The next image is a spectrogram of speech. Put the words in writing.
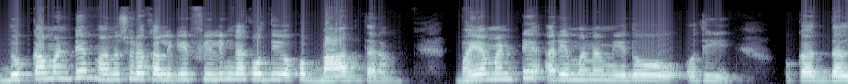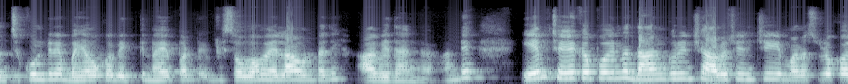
దుఃఖం అంటే మనసులో కలిగే ఫీలింగ్ కొద్ది ఒక బాధతరం. భయం అంటే అరే మనం ఏదో అది ఒక దలుచుకుంటేనే భయం ఒక వ్యక్తి భయపడే స్వభావం ఎలా ఉంటుంది? ఆ విధంగా. అంటే ఏం చేయకపోయినా దాని గురించి ఆలోచించి మనసులో ఒక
